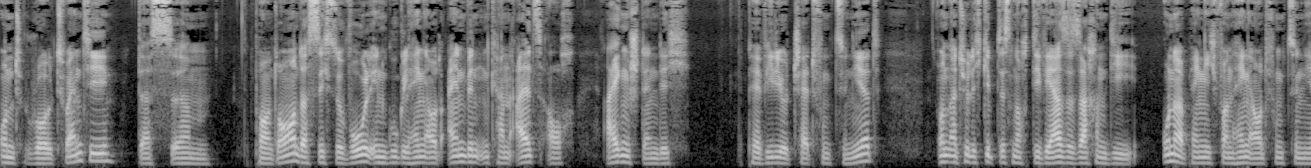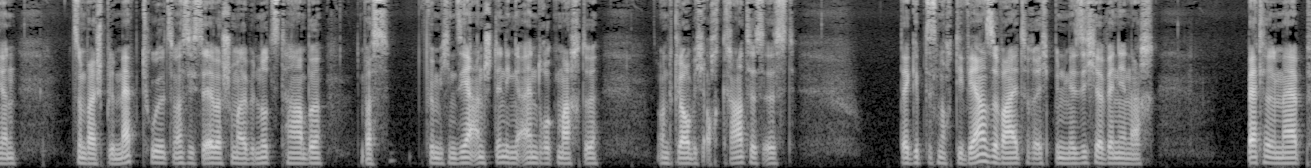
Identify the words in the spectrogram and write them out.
Und Roll20, das ähm, Pendant, das sich sowohl in Google Hangout einbinden kann, als auch eigenständig per Videochat funktioniert. Und natürlich gibt es noch diverse Sachen, die unabhängig von Hangout funktionieren. Zum Beispiel Map Tools, was ich selber schon mal benutzt habe, was für mich einen sehr anständigen Eindruck machte und glaube ich auch gratis ist. Da gibt es noch diverse weitere. Ich bin mir sicher, wenn ihr nach Battlemap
